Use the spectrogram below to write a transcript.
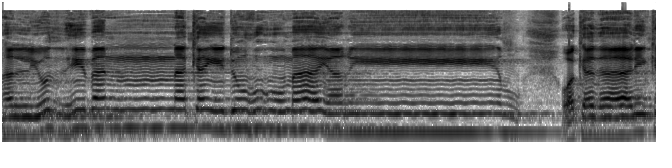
هل يذهبن كيده ما يغيظ. وكذلك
